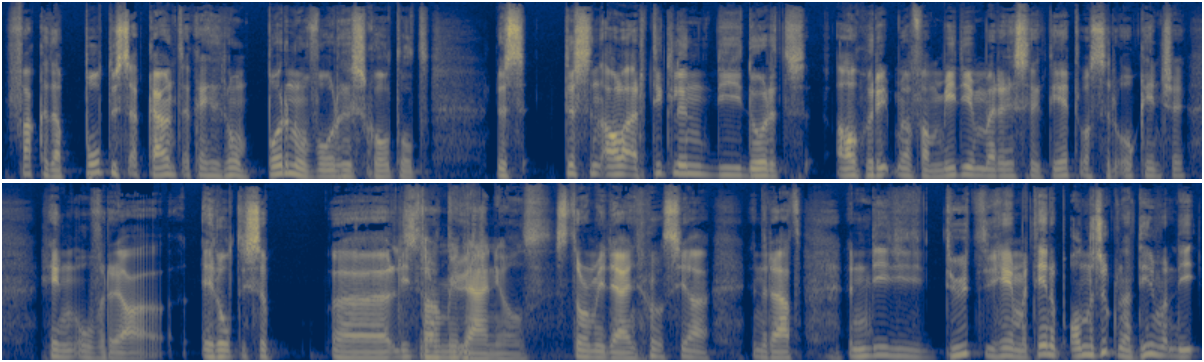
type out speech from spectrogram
fuck, dat Poltus-account, daar krijg je gewoon porno voorgeschoteld. Dus tussen alle artikelen die door het algoritme van Medium werden geselecteerd, was er ook eentje, ging over ja, erotische eh. Stormy Daniels. Stormy Daniels, ja, inderdaad. En die, die dude die ging meteen op onderzoek nadien, want die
